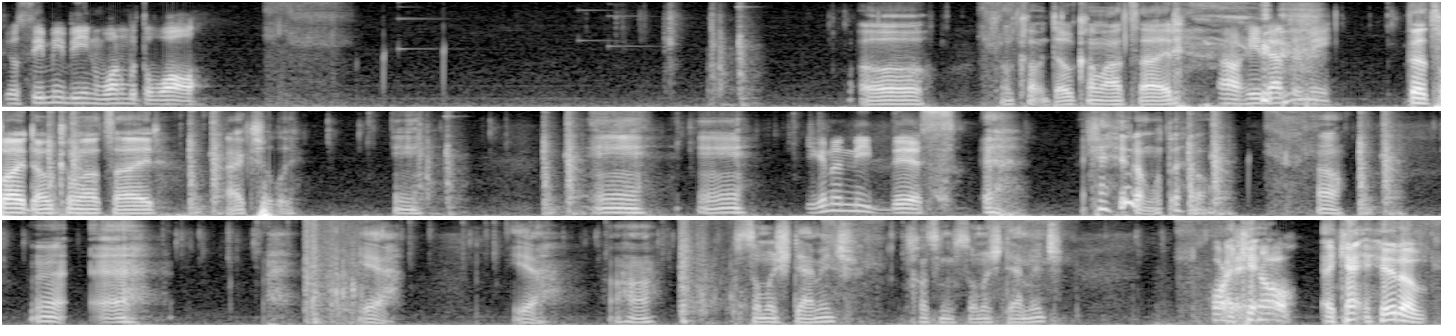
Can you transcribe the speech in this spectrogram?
You'll see me being one with the wall. Oh, don't come, don't come outside. Oh, he's after me. That's why I don't come outside. Actually. Eh. Eh. Eh. You're gonna need this. I can't hit him. What the hell? Oh. Uh, uh. Yeah. Yeah. Uh huh. So much damage. Causing so much damage. I can't- No. I can't hit him.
